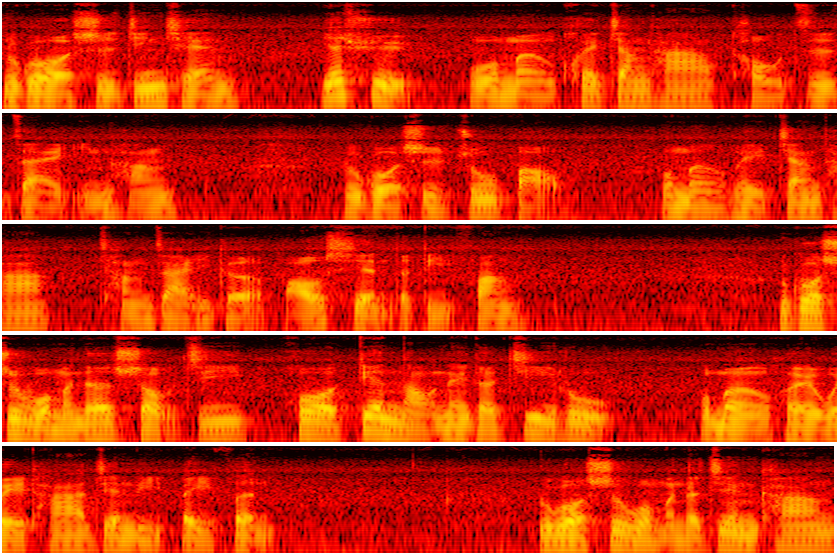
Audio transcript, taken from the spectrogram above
如果是金钱，也许我们会将它投资在银行；如果是珠宝，我们会将它藏在一个保险的地方；如果是我们的手机或电脑内的记录，我们会为它建立备份。如果是我们的健康，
